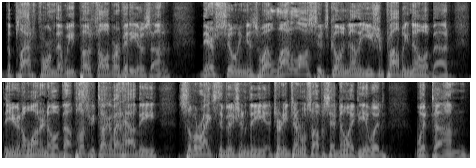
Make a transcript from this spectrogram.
the platform that we post all of our videos on, they're suing as well. A lot of lawsuits going on that you should probably know about, that you're going to want to know about. Plus, we talk about how the Civil Rights Division of the Attorney General's office had no idea what what um,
